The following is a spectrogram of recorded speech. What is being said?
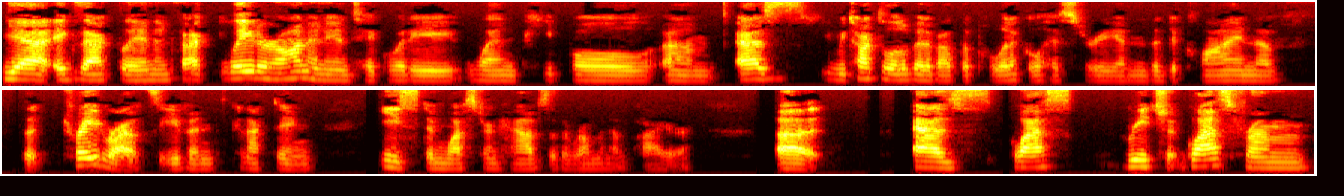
Yeah, exactly. And in fact, later on in antiquity, when people, um, as we talked a little bit about the political history and the decline of the trade routes, even connecting east and western halves of the Roman Empire, uh, as glass reach glass from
